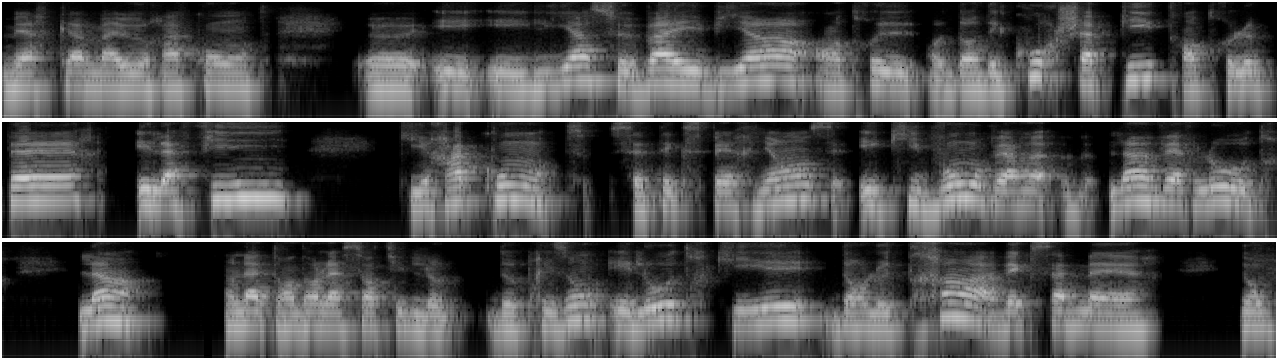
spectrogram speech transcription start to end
Mercamaheu raconte. Euh, et, il y a ce va-et-vient entre, dans des courts chapitres entre le père et la fille qui racontent cette expérience et qui vont l'un vers l'autre. L'un en attendant la sortie de, prison et l'autre qui est dans le train avec sa mère. Donc,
